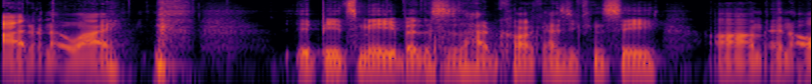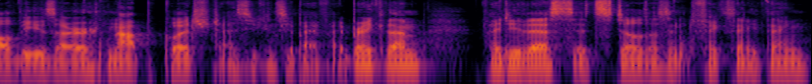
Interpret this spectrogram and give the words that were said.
I don't know why. it beats me, but this is a hybrid clock as you can see. Um, and all these are not glitched as you can see by if I break them. If I do this, it still doesn't fix anything.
